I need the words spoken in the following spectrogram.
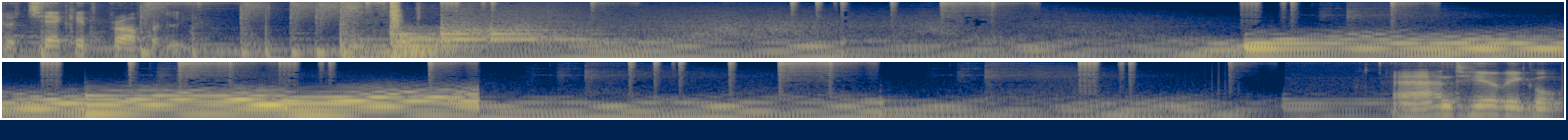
to check it properly and here we go.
